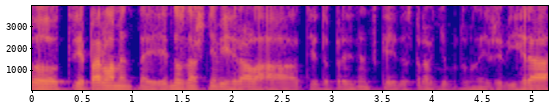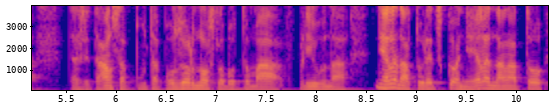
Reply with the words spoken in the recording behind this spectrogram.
Yeah. Tie parlamentné jednoznačne vyhrala a tieto prezidentské je dosť pravdepodobné, že vyhrá. Takže tam sa púta pozornosť, lebo to má vplyv na nielen na Turecko, nielen na NATO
